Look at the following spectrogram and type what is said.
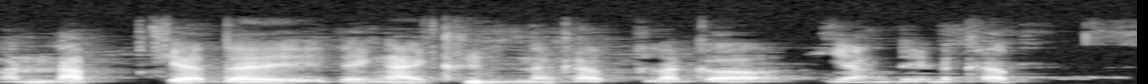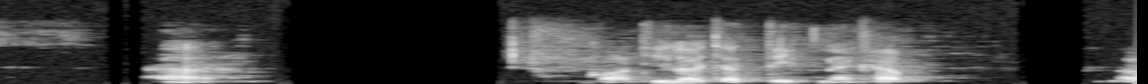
มันรับแก๊สได้ได้ง่ายขึ้นนะครับ แล้วก็อย่างหนึ่งนะครับก่อนที่เราจะติดนะครับ เรา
